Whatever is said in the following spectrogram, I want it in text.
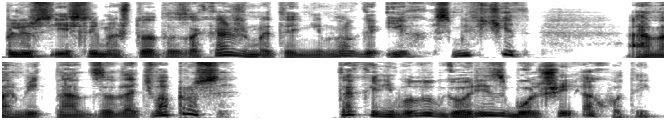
Плюс, если мы что-то закажем, это немного их смягчит. А нам ведь надо задать вопросы. — так они будут говорить с большей охотой.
